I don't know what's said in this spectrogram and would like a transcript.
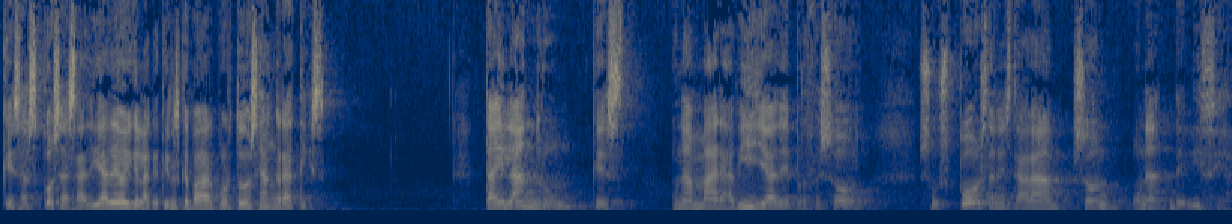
que esas cosas a día de hoy, que la que tienes que pagar por todo, sean gratis. Landrum, que es una maravilla de profesor, sus posts en Instagram son una delicia.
